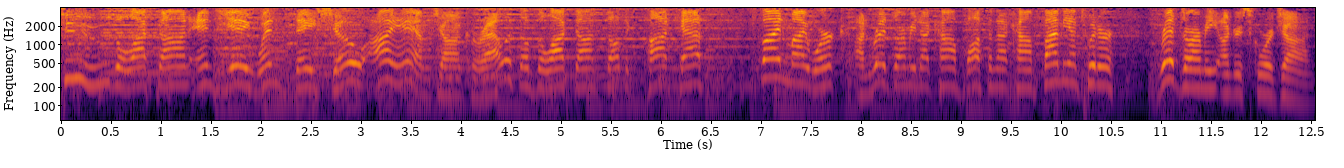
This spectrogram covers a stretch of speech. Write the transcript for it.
to the Locked On NBA Wednesday show. I am John Karalis of the Locked On Celtics podcast. Find my work on redsarmy.com, boston.com. Find me on Twitter, redsarmy underscore John.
